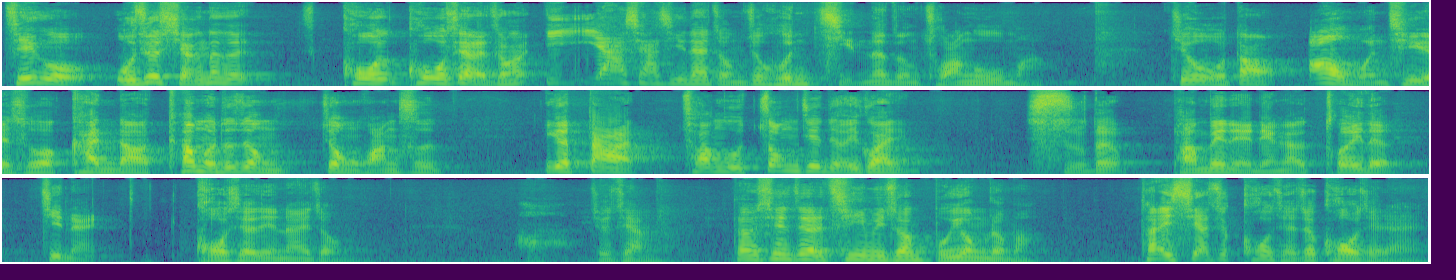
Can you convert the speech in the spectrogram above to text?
结果我就想那个扩扩下来，怎么一压下去那种就很紧那种窗户嘛。就我到澳门去的时候，看到他们的这种这种方式，一个大窗户中间有一块死的，旁边的两个推的进来扩下去那一种，啊，就这样。但现在的气密窗不用了嘛，它一下就扣起来就扣起来，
